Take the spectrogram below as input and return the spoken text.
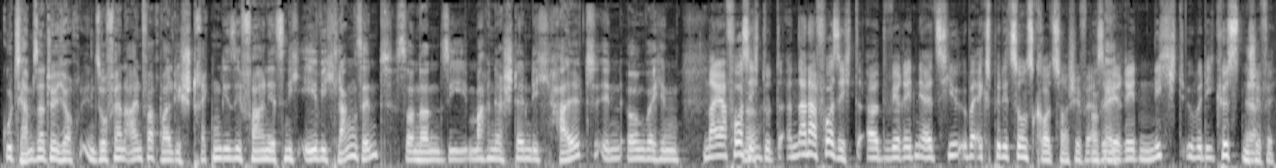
Gut, Sie haben es natürlich auch insofern einfach, weil die Strecken, die Sie fahren, jetzt nicht ewig lang sind, sondern Sie machen ja ständig Halt in irgendwelchen. Naja, Vorsicht, ne? Du, na, na, Vorsicht, äh, wir reden ja jetzt hier über Expeditionskreuzfahrtschiffe, also okay. wir reden nicht über die Küstenschiffe. Ja.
